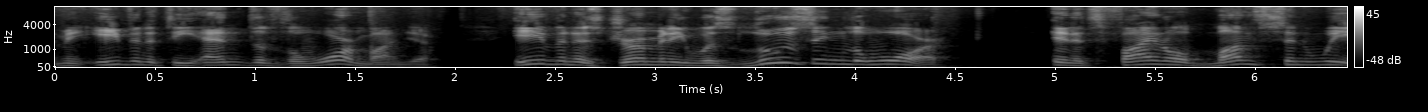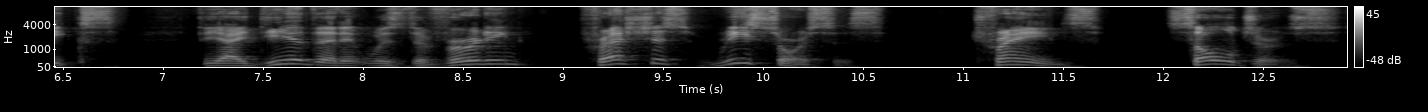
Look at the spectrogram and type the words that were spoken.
I mean, even at the end of the war, Manya, even as Germany was losing the war in its final months and weeks, the idea that it was diverting precious resources, trains, soldiers,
